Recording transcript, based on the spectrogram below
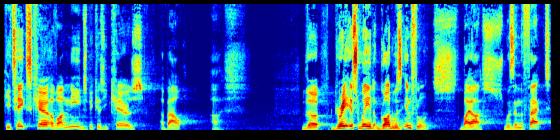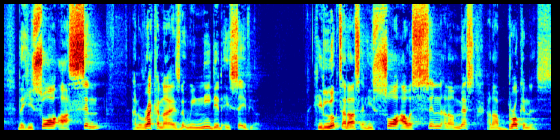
He takes care of our needs because he cares about us. The greatest way that God was influenced by us was in the fact that he saw our sin and recognized that we needed a Savior. He looked at us and he saw our sin and our mess and our brokenness.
